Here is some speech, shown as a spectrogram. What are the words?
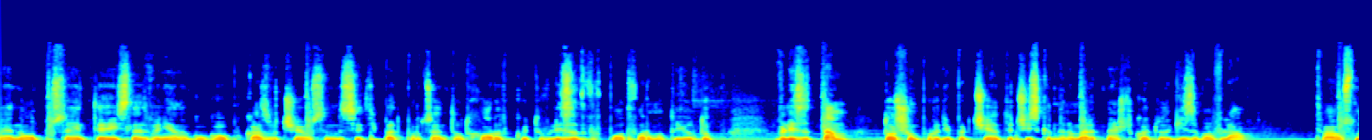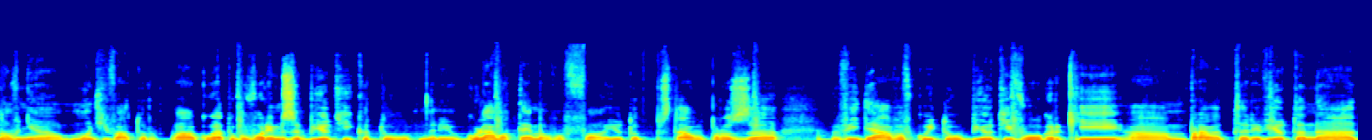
едно от последните изследвания на Google показва, че 85% от хората, които влизат в платформата YouTube, влизат там точно поради причината, че искат да намерят нещо, което да ги забавлява. Това е основният мотиватор. А, когато говорим за бюти като нали, голяма тема в а, YouTube, става въпрос за видеа, в които бюти влогърки а, правят ревюта на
